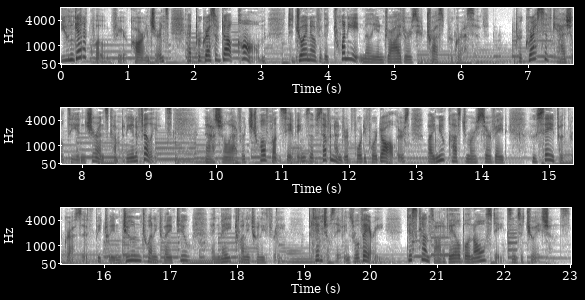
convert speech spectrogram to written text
You can get a quote for your car insurance at progressive.com to join over the 28 million drivers who trust Progressive. Progressive Casualty Insurance Company and Affiliates. National average 12 month savings of $744 by new customers surveyed who saved with Progressive between June 2022 and May 2023. Potential savings will vary. Discounts not available in all states and situations.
